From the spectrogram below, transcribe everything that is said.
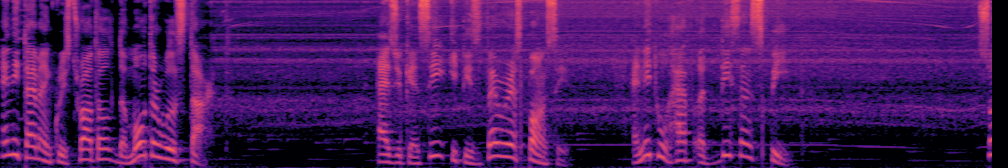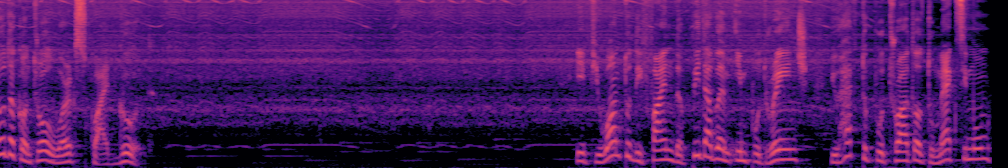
Anytime I increase throttle, the motor will start. As you can see, it is very responsive, and it will have a decent speed. So the control works quite good. If you want to define the PWM input range, you have to put throttle to maximum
